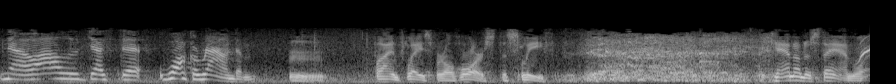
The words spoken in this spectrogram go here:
No, I'll just uh, walk around them. Hmm. Fine place for a horse to sleep. I can't understand why.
